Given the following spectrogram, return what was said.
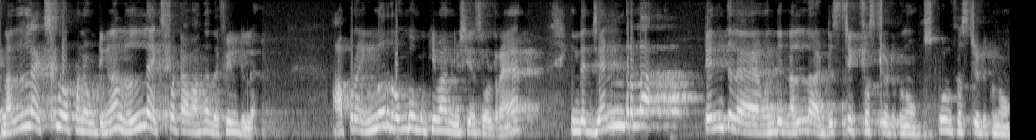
நல்லா எக்ஸ்ப்ளோர் பண்ண விட்டிங்கன்னா நல்லா எக்ஸ்பர்ட் ஆவாங்க அந்த ஃபீல்டில் அப்புறம் இன்னொரு ரொம்ப முக்கியமான விஷயம் சொல்கிறேன் இந்த ஜென்ரலாக டென்த்தில் வந்து நல்லா டிஸ்ட்ரிக்ட் ஃபஸ்ட் எடுக்கணும் ஸ்கூல் ஃபஸ்ட் எடுக்கணும்.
